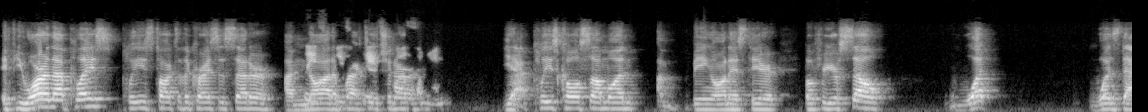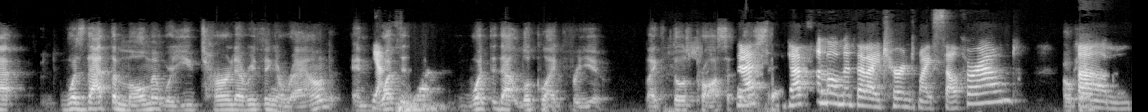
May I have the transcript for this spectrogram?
if you are in that place, please talk to the crisis center. I'm please, not a please, practitioner. Please yeah, please call someone. I'm being honest here. But for yourself, what was that was that the moment where you turned everything around? And what did that what did that look like for you? Like those processes that's that's the moment that i turned myself around. Okay. Um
